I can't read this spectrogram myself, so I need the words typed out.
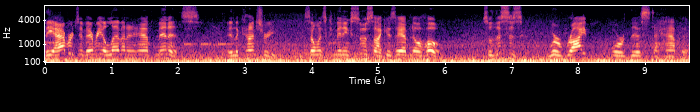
The average of every 11 and a half minutes in the country, someone's committing suicide because they have no hope. So this is, we're ripe for this to happen.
